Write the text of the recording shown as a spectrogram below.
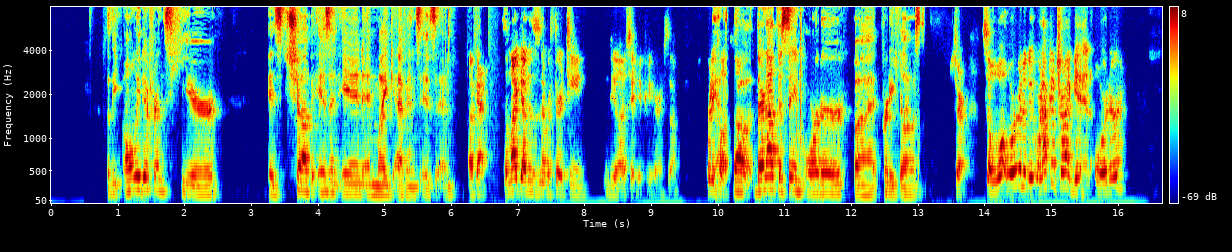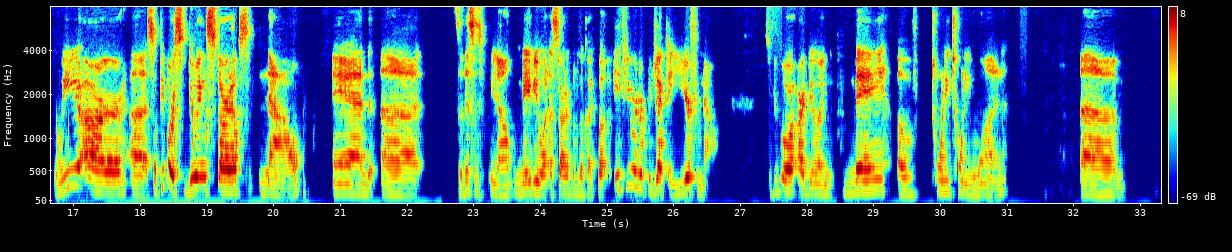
So the only difference here is Chubb isn't in and Mike Evans is in. Okay. So Mike Evans is number 13 in the DLF ADP here. So pretty yeah, close. So they're not the same order, but pretty close. Sure. sure. So what we're going to do, we're not going to try and get an order. We are, uh, so people are doing startups now and uh, so this is, you know, maybe what a startup would look like. But if you were to project a year from now, so people are doing May of 2021, um,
